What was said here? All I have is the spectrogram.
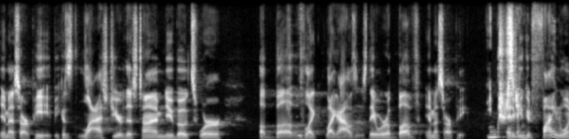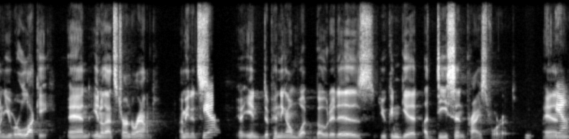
MSRP because last year this time new boats were above like like houses. They were above MSRP. Interesting. And if you could find one, you were lucky. And you know, that's turned around. I mean, it's yeah. Know, depending on what boat it is, you can get a decent price for it. And yeah.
